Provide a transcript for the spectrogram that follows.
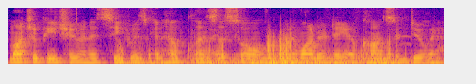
Machu Picchu and its secrets can help cleanse the soul in a modern day of constant doing.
